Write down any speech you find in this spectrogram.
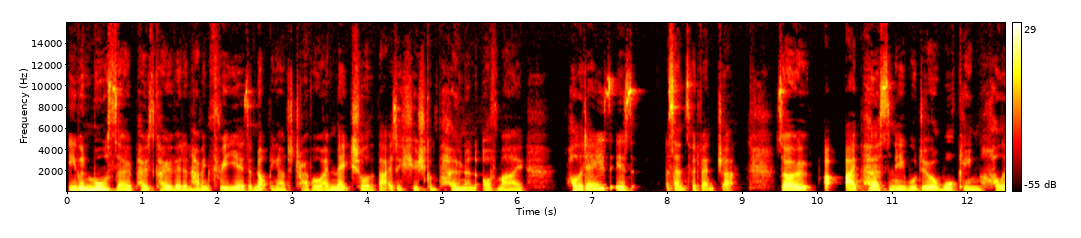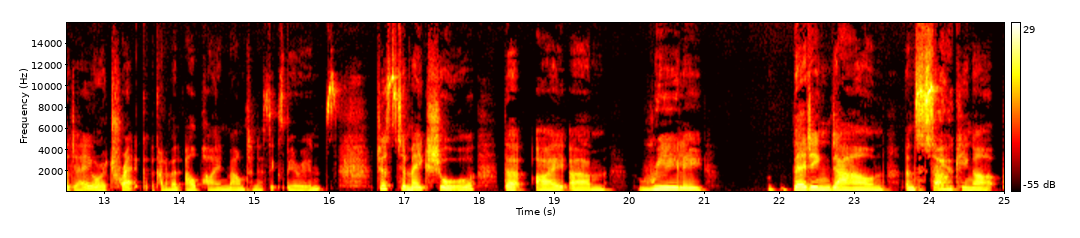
even more so post COVID and having three years of not being able to travel, I make sure that that is a huge component of my holidays is a sense of adventure. So I personally will do a walking holiday or a trek, a kind of an alpine mountainous experience, just to make sure that I am really bedding down and soaking up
